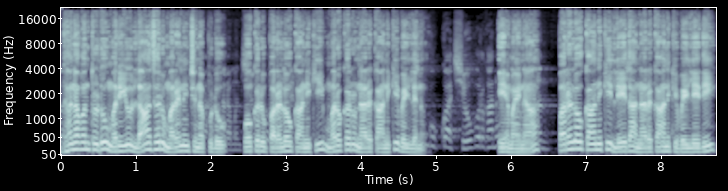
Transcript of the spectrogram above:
ధనవంతుడు మరియు లాజరు మరణించినప్పుడు ఒకరు పరలోకానికి మరొకరు నరకానికి వెళ్ళెను. ఏమైనా పరలోకానికి లేదా నరకానికి వెళ్ళేది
